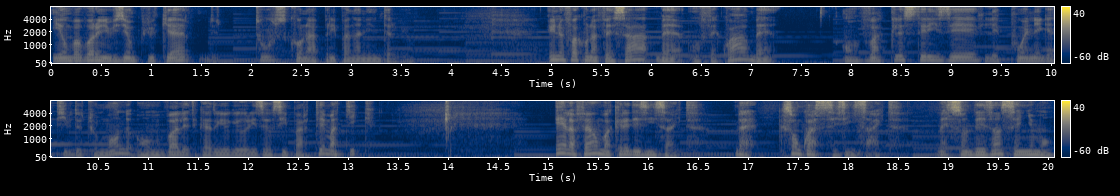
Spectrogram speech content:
et on va avoir une vision plus claire de tout ce qu'on a appris pendant l'interview. Une fois qu'on a fait ça, ben on fait quoi? Ben on va clusteriser les points négatifs de tout le monde, on va les catégoriser aussi par thématique, et à la fin on va créer des insights. Ben, sont quoi ces insights? Ben, ce sont des enseignements.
